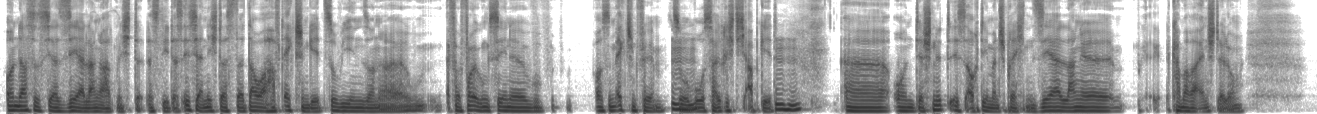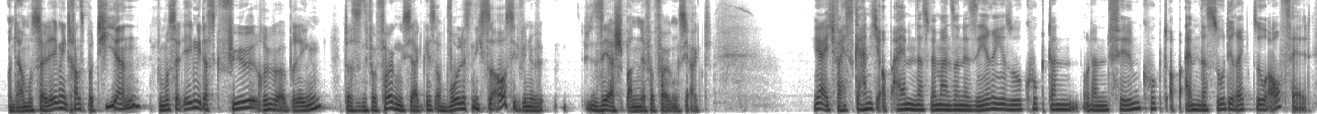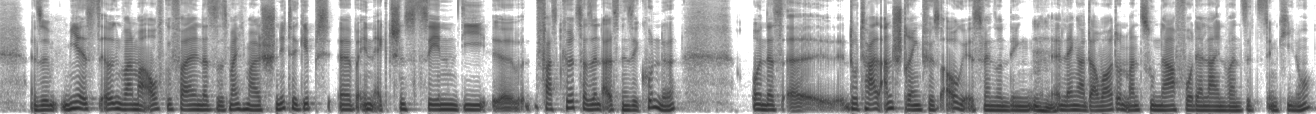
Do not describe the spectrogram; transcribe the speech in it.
Und das ist ja sehr langatmig, das Lied. Das ist ja nicht, dass da dauerhaft Action geht, so wie in so einer Verfolgungsszene, wo, aus einem Actionfilm, so, mhm. wo es halt richtig abgeht. Mhm. Äh, und der Schnitt ist auch dementsprechend sehr lange Kameraeinstellung. Und da musst du halt irgendwie transportieren, du musst halt irgendwie das Gefühl rüberbringen, dass es eine Verfolgungsjagd ist, obwohl es nicht so aussieht wie eine sehr spannende Verfolgungsjagd. Ja, ich weiß gar nicht, ob einem das, wenn man so eine Serie so guckt dann oder einen Film guckt, ob einem das so direkt so auffällt. Also mir ist irgendwann mal aufgefallen, dass es manchmal Schnitte gibt äh, in Action-Szenen, die äh, fast kürzer sind als eine Sekunde. Und das äh, total anstrengend fürs Auge ist, wenn so ein Ding mhm. äh, länger dauert und man zu nah vor der Leinwand sitzt im Kino.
